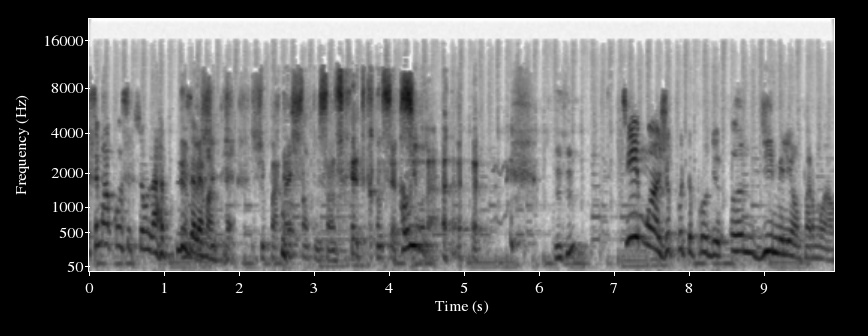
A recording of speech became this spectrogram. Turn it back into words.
C'est ma conception la plus élémentaire. Je, partage 100% cette conception-là. Ah mhm. Si moi, je peux te produire un 10 millions par mois,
